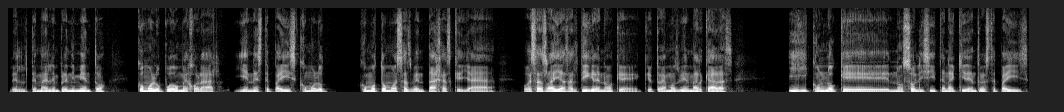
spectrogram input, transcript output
del tema del emprendimiento, cómo lo puedo mejorar y en este país cómo, lo, cómo tomo esas ventajas que ya, o esas rayas al tigre, ¿no? Que, que traemos bien marcadas y con lo que nos solicitan aquí dentro de este país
